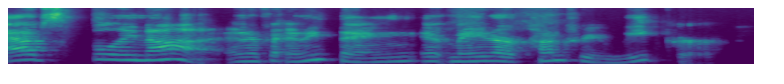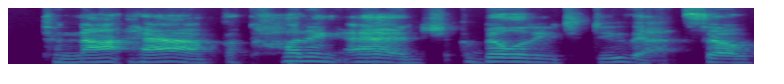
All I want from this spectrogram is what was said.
Absolutely not. And if anything, it made our country weaker to not have a cutting edge ability to do that. So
